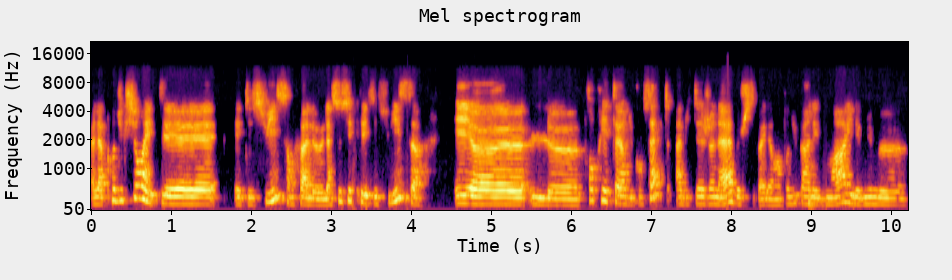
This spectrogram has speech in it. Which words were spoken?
la production était, était suisse, enfin, la société était suisse. Et euh, le propriétaire du concept habitait Genève. Je ne sais pas, il a entendu parler de moi. Il est venu me,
